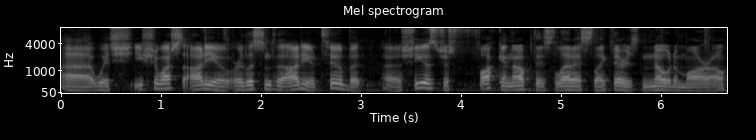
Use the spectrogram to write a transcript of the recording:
uh, which you should watch the audio or listen to the audio too, but uh, she is just fucking up this lettuce like there is no tomorrow.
